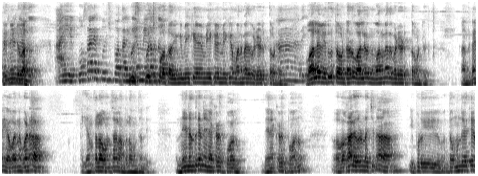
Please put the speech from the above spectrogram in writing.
తెన్నింటి కూల్చిపోతారు ఇంకేం మీకే మీకే మీకే మన మీద పడి ఎడుతూ ఉంటారు. అది. వాళ్ళే ఎదుగుతూ ఉంటారు వాళ్ళే మన మీద పడి ఎడుతూ ఉంటారు. అందుకని ఎవరిని కూడా ఎంతలో ఉంచాలో అంతలో ఉంచండి. నేను అందుకని నేను ఎక్కడికి పోను. నేను ఎక్కడికి పోను. ఒకవేళ ఎవరైనా వచ్చినా ఇప్పుడు ఇంతకుముందు అయితే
